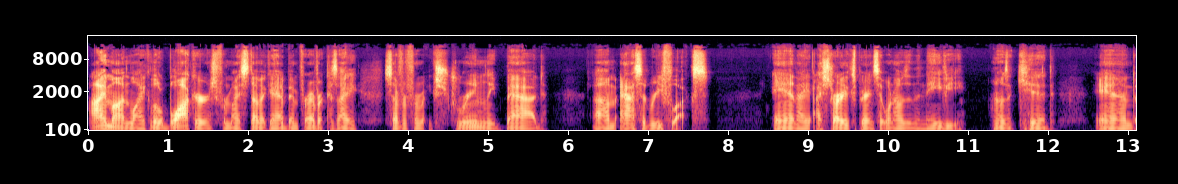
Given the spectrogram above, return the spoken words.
I'm on like little blockers for my stomach. I have been forever because I suffer from extremely bad um, acid reflux. And I, I started experiencing it when I was in the Navy, when I was a kid. And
